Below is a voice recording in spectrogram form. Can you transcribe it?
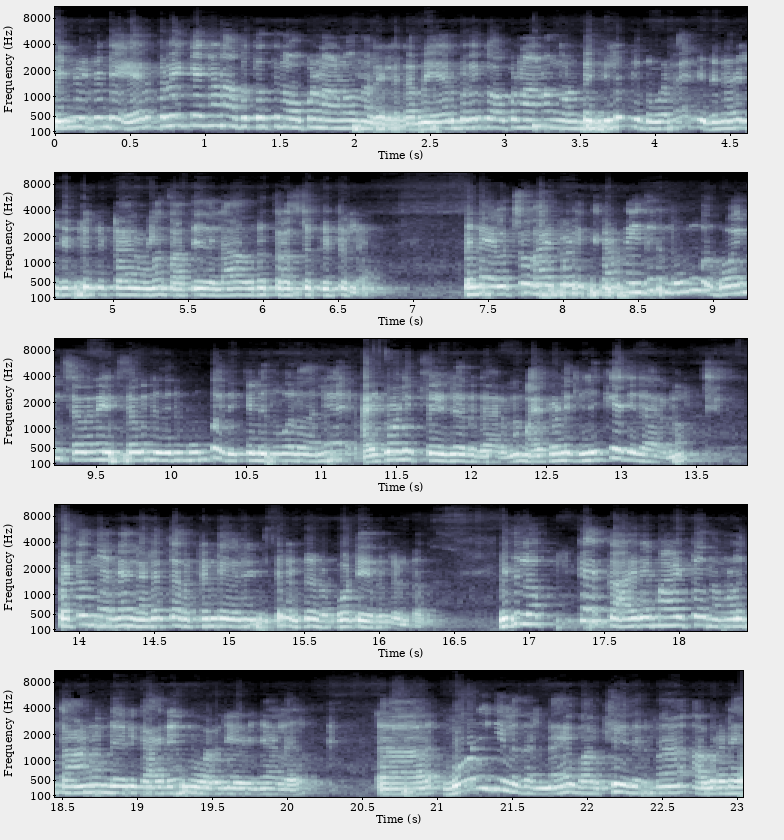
പിന്നെ ഇതിന്റെ എയർ ബ്രേക്ക് എങ്ങനെ അബദ്ധത്തിന് ഓപ്പൺ ആണോ എന്നറിയില്ല. കാരണം എയർ ബ്രേക്ക് ഓപ്പൺ ആണെന്നുണ്ടെങ്കിലും ഇതുപോലെ ഇതിന് ലിഫ്റ്റ് കിട്ടാനുള്ള സാധ്യതയില്ല. ആ ഒരു ത്രസ്റ്റ് കിട്ടില്ല. പിന്നെ ഇലക്ട്രോ ഹൈഡ്രോളിക് കാരണം ഇതിന് മുമ്പ് ബോയിങ് സെവൻ എയ്റ്റ് സെവൻ ഇതിന് മുമ്പ് ഒരിക്കലും ഇതുപോലെ തന്നെ ഹൈഡ്രോളിക് ഫെയിലിയർ കാരണം ഹൈഡ്രോളിക് ലീക്കേജ് കാരണം പെട്ടെന്ന് തന്നെ നിലത്തിറക്കേണ്ട ഒരു ഇൻസിഡന്റ് റിപ്പോർട്ട് ചെയ്തിട്ടുണ്ട്. ഇതിലൊക്കെ കാര്യമായിട്ട് നമ്മൾ കാണേണ്ട ഒരു കാര്യം എന്ന് പറഞ്ഞു കഴിഞ്ഞാൽ ബോയിങ്ങിൽ തന്നെ വർക്ക് ചെയ്തിരുന്ന അവരുടെ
